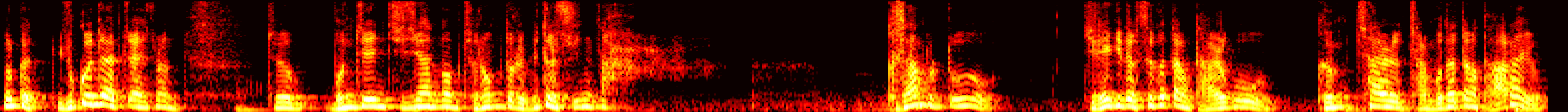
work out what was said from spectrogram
그러니까 유권자 입장에서는 저 문재인 지지한 놈 저놈들을 믿을 수 있나? 그 사람들도 기레기들 썩었다는 다 알고 검찰 잘못했다는 다 알아요.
